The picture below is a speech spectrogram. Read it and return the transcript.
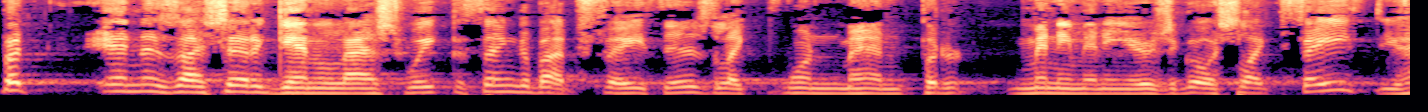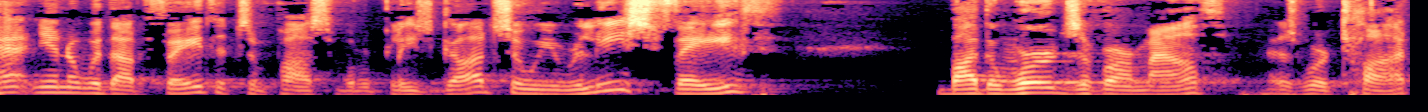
But and as I said again last week, the thing about faith is, like one man put it many, many years ago, it's like faith. You, have, you know, without faith, it's impossible to please God. So we release faith by the words of our mouth, as we're taught.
